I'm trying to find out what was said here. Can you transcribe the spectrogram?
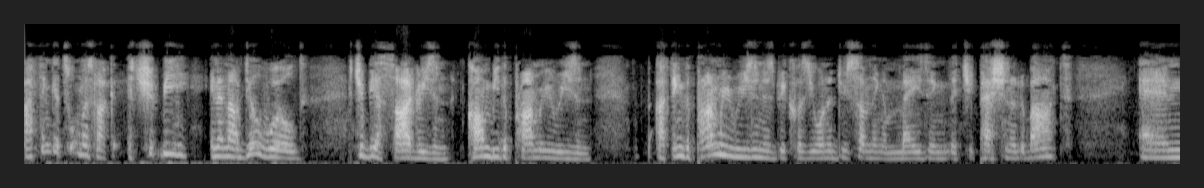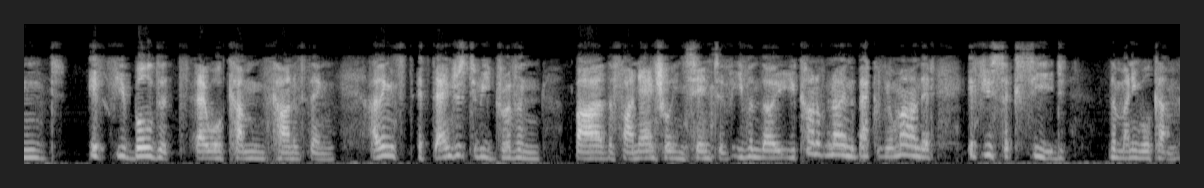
I think it's almost like it should be in an ideal world. It should be a side reason. It can't be the primary reason. I think the primary reason is because you want to do something amazing that you're passionate about, and if you build it, they will come, kind of thing. I think it's it's dangerous to be driven by the financial incentive, even though you kind of know in the back of your mind that if you succeed, the money will come.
